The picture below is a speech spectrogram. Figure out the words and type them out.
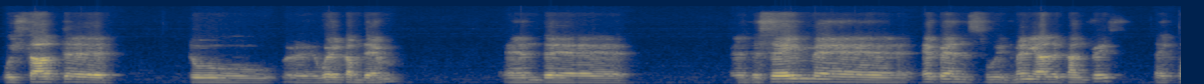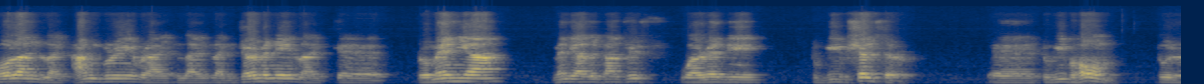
we start uh, to uh, welcome them. And uh, uh, the same uh, happens with many other countries like Poland, like Hungary, right, like, like Germany, like Romania, many other countries who are ready to give shelter, to give home to the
